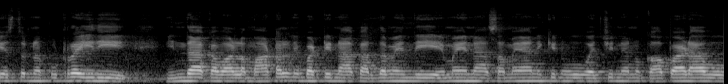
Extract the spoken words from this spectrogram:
చేస్తున్న కుట్ర ఇది. ఇందాక వాళ్ళ మాటల్ని బట్టి నాకు అర్థమైంది ఏమైనా సమయానికి నువ్వు వచ్చి నన్ను కాపాడావు.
